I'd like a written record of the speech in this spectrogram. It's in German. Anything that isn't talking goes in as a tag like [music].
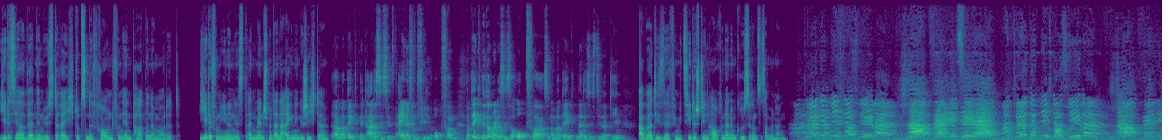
Jedes Jahr werden in Österreich Dutzende Frauen von ihren Partnern ermordet. Jede von ihnen ist ein Mensch mit einer eigenen Geschichte. Ja, man denkt nicht, ah, das ist jetzt eine von vielen Opfern. Man denkt nicht einmal, das ist ein Opfer, sondern man denkt, nein, das ist die Nadine. Aber diese Femizide stehen auch in einem größeren Zusammenhang. Man tötet nicht aus Liebe! Stopp Femizide! Man tötet nicht aus Liebe! Stopp Femizide!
